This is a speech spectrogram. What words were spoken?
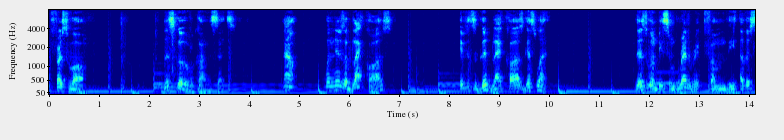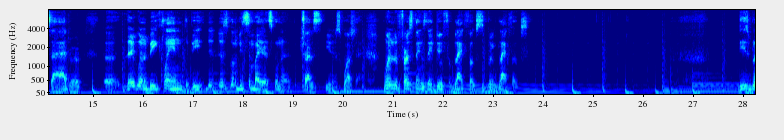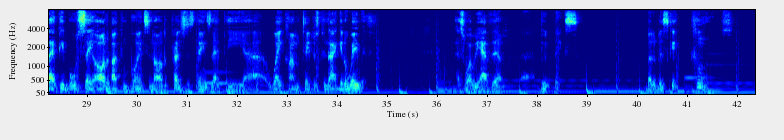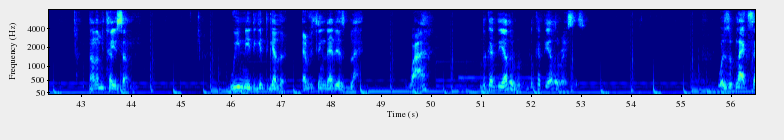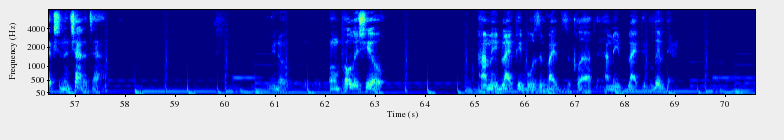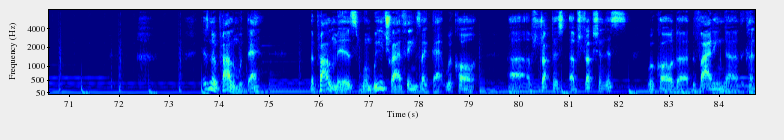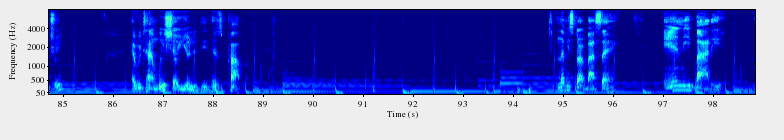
First of all, let's go over common sense. Now, when there's a black cause, if it's a good black cause, guess what? There's going to be some rhetoric from the other side, or uh, they're going to be claimed to be. There's going to be somebody that's going to try to, you know, squash that. One of the first things they do for black folks is bring black folks. These black people say all the talking points and all the prejudice things that the uh, white commentators could not get away with. That's why we have them bootlicks, butter biscuit coons. Now let me tell you something. We need to get together everything that is black. Why? Look at the other look at the other races. Where's the black section in Chinatown? You know, on Polish Hill, how many black people was invited to the club and how many black people lived there? There's no problem with that. The problem is when we try things like that, we're called uh, obstructionists, obstructionists. We're called uh, dividing uh, the country. Every time we show unity, there's a problem. Let me start by saying anybody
